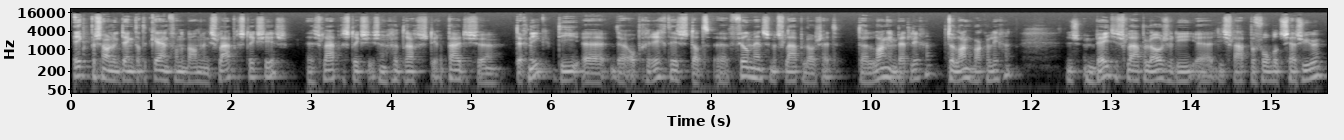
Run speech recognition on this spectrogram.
Ik persoonlijk denk dat de kern van de behandeling slaaprestrictie is. Slaaprestrictie is een gedragstherapeutische techniek die uh, erop gericht is dat uh, veel mensen met slapeloosheid te lang in bed liggen, te lang wakker liggen. Dus een beetje slapeloze die, uh, die slaapt bijvoorbeeld zes uur.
